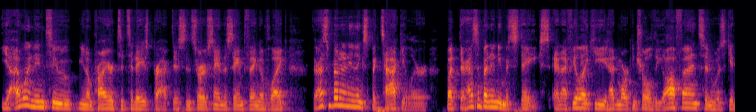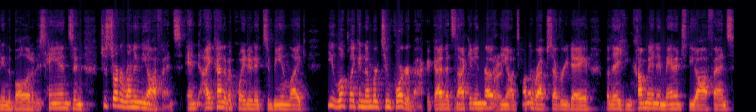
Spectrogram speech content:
Yeah, I went into, you know, prior to today's practice and sort of saying the same thing of like, there hasn't been anything spectacular, but there hasn't been any mistakes. And I feel like he had more control of the offense and was getting the ball out of his hands and just sort of running the offense. And I kind of equated it to being like, he looked like a number two quarterback, a guy that's not getting the, right. you know a ton of reps every day, but they can come in and manage the offense.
